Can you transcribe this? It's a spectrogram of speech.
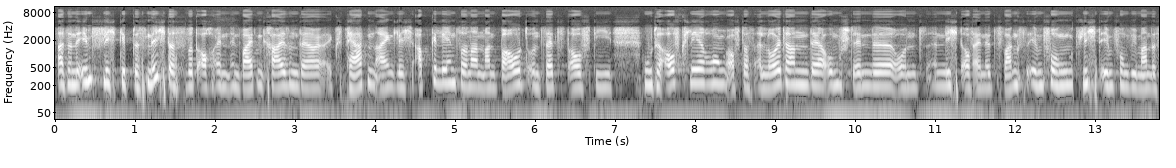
Also eine Impfpflicht gibt es nicht. Das wird auch in, in, weiten Kreisen der Experten eigentlich abgelehnt, sondern man baut und setzt auf die gute Aufklärung, auf das Erläutern der Umstände und nicht auf eine Zwangsimpfung, Pflichtimpfung, wie man das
